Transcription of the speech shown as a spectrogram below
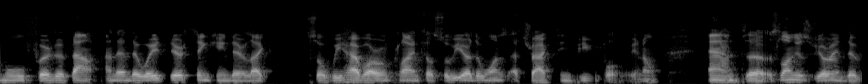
move further down. And then the way they're thinking, they're like, so we have our own clientele, so we are the ones attracting people, you know. And uh, as long as we are in the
